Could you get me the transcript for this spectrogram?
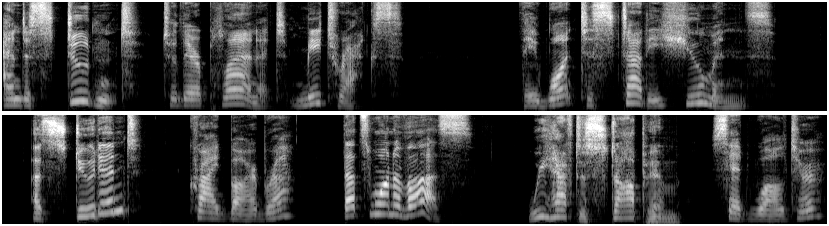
and a student to their planet, Mitrax. They want to study humans, A student? cried Barbara, That's one of us. We have to stop him. said Walter,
